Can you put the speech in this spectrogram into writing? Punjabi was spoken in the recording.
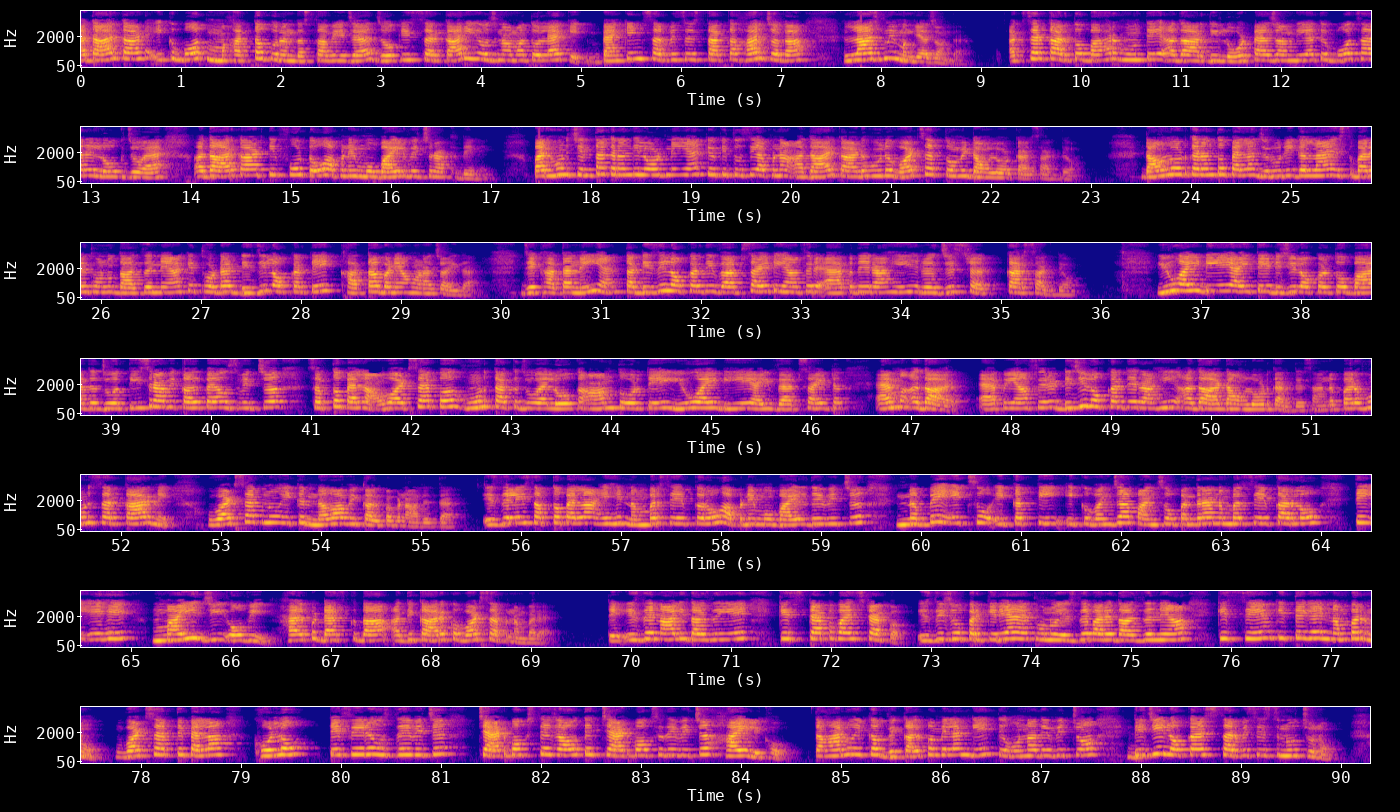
ਆਧਾਰ ਕਾਰਡ ਇੱਕ ਬਹੁਤ ਮਹੱਤਵਪੂਰਨ ਦਸਤਾਵੇਜ਼ ਹੈ, ਜੋ ਕਿ ਸਰਕਾਰੀ ਯੋਜਨਾਵਾਂ ਤੋਂ ਲੈ ਕੇ ਬੈਂਕਿੰਗ ਸਰਵਿਸਿਜ਼ ਤੱਕ ਹਰ ਜਗ੍ਹਾ ਲਾਜ਼ਮੀ ਮੰਗਿਆ ਜਾਂਦਾ ਹੈ। ਅਕਸਰ ਘਰ ਤੋਂ ਬਾਹਰ ਹੋਣ ਤੇ ਆਧਾਰ ਦੀ ਲੋੜ ਪੈ ਜਾਂਦੀ ਹੈ ਤੇ ਬਹੁਤ ਸਾਰੇ ਲੋਕ ਜੋ ਹੈ, ਆਧਾਰ ਕਾਰਡ ਦੀ ਫੋਟੋ ਆਪਣੇ ਮੋਬਾਈਲ ਵਿੱਚ ਰੱਖਦੇ ਨੇ। ਪਰ ਹੁਣ ਚਿੰਤਾ ਕਰਨ ਦੀ ਲੋੜ ਨਹੀਂ ਹੈ, ਕਿਉਂਕਿ ਤੁਸੀਂ ਆਪਣਾ ਆਧਾਰ ਕਾਰਡ ਹੁਣ WhatsApp ਤੋਂ ਵੀ ਡਾਊਨਲੋਡ ਕਰ ਸਕਦੇ ਹੋ। ਡਾਊਨਲੋਡ ਕਰਨ ਤੋਂ ਪਹਿਲਾਂ ਜ਼ਰੂਰੀ ਗੱਲਾਂ ਇਸ ਬਾਰੇ ਤੁਹਾਨੂੰ ਦੱਸ ਦਿੰਨੇ ਆ ਕਿ ਤੁਹਾਡਾ ਡਿਜ਼ੀਲੋਕਰ ਤੇ ਖਾਤਾ ਬਣਿਆ ਹੋਣਾ ਚਾਹੀਦਾ ਹੈ। ਜੇ ਖਾਤਾ ਨਹੀਂ ਹੈ ਤਾਂ ਡਿਜ਼ੀਲੋਕਰ ਦੀ ਵੈਬਸਾਈਟ ਜਾਂ ਫਿਰ ਐਪ ਦੇ ਰਾਹੀਂ ਰਜਿਸਟਰ ਕਰ ਸਕਦੇ ਹੋ UIDAI ਤੇ ਡਿਜੀਲੋਕਰ ਤੋਂ ਬਾਅਦ ਜੋ ਤੀਸਰਾ ਵਿਕਲਪ ਹੈ, ਉਸ ਵਿੱਚ ਸਭ ਤੋਂ ਪਹਿਲਾਂ WhatsApp, ਹੁਣ ਤੱਕ ਜੋ ਹੈ ਲੋਕ ਆਮ ਤੌਰ ਤੇ UIDAI website M Aadhaar app ਜਾਂ ਫਿਰ ਡਿਜੀਲੋਕਰ ਦੇ ਰਾਹੀਂ ਆਧਾਰ ਡਾਊਨਲੋਡ ਕਰਦੇ ਸਨ। ਪਰ ਹੁਣ ਸਰਕਾਰ ਨੇ WhatsApp ਨੂੰ ਇੱਕ ਨਵਾਂ ਵਿਕਲਪ ਬਣਾ ਦਿੱਤਾ ਹੈ। ਇਸ ਦੇ ਲਈ ਸਭ ਤੋਂ ਪਹਿਲਾਂ ਇਹ ਨੰਬਰ ਸੇਵ ਕਰੋ, ਆਪਣੇ ਮੋਬਾਈਲ ਦੇ ਵਿੱਚ 90131 ਨੰਬਰ ਸੇਵ ਕਰ ਲਓ ਤੇ MyGov ਹੈਲਪ ਡੈਸਕ ਦਾ ਅਧਿਕਾਰਕ WhatsApp ਨੰਬਰ ਹੈ। ਤੇ ਇਸ ਦੇ ਨਾਲ ਹੀ ਦੱਸ ਦਈਏ ਕਿ ਸਟੈਪ ਬਾਈ ਸਟੈਪ ਇਸ ਦੀ ਜੋ ਪ੍ਰਕਿਰਿਆ ਹੈ, ਤੁਹਾਨੂੰ ਇਸ ਦੇ ਬਾਰੇ ਦੱਸ ਦਿੰਨੇ ਆ ਕਿ ਸੇਵ ਕੀਤੇ ਗਏ ਨੰਬਰ ਨੂੰ WhatsApp ਤੇ ਪਹਿਲਾਂ ਖੋਲੋ ਤੇ ਫਿਰ ਉਸ ਦੇ ਵਿੱਚ ਚੈਟ ਬਾਕਸ ਤੇ ਜਾਓ ਤੇ ਚੈਟ ਬਾਕਸ ਦੇ ਵਿੱਚ ਹਾਈ ਲਿਖੋ। ਤੁਹਾਨੂੰ ਇੱਕ ਵਿਕਲਪ ਮਿਲਣਗੇ ਤੇ ਉਹਨਾਂ ਦੇ ਵਿੱਚੋਂ ਡਿਜੀ ਲੋਕਰ ਸਰਵਿਸਿਜ਼ ਨੂੰ ਚੁਣੋ।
